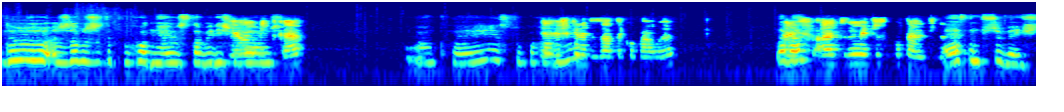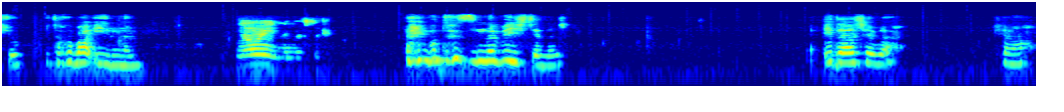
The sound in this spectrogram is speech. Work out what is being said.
Dobrze, dobrze, że te pochodnie już stawiliśmy. Więc- bitkę. Okej, jest tu Ja pochodnia. wiesz, kiedy to zaatakowały. Dobra, ale ten miecz jest potężny. a ja jestem przy wyjściu. I to chyba innym. No innym jesteś. Bo to jest inne wyjście też. Idę do ciebie. Siema.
